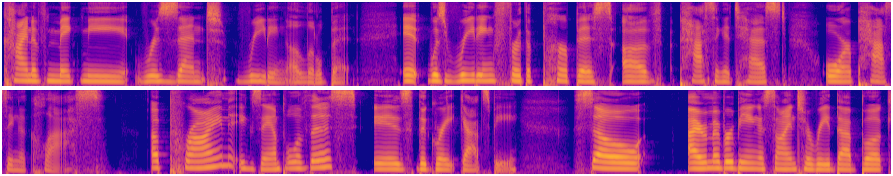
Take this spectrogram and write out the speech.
kind of make me resent reading a little bit. It was reading for the purpose of passing a test or passing a class. A prime example of this is The Great Gatsby. So I remember being assigned to read that book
